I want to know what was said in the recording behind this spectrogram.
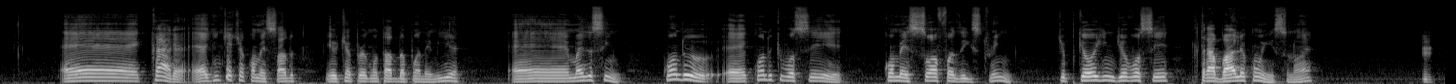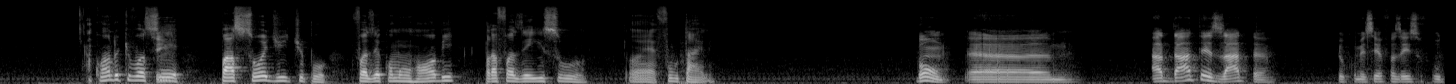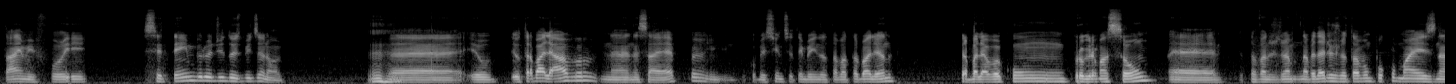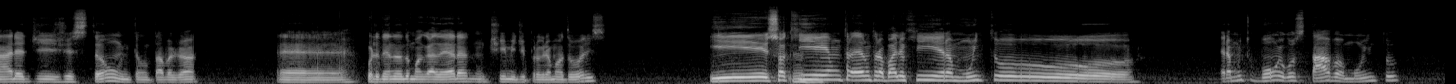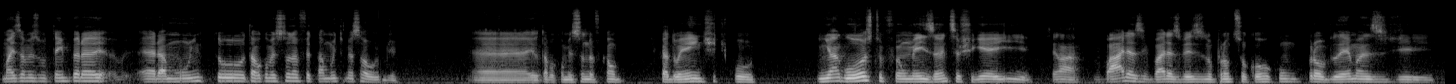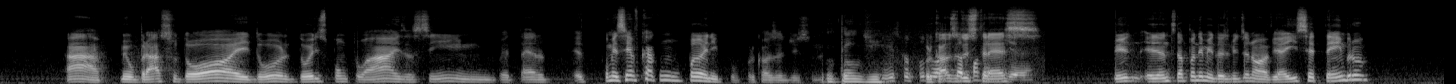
é, cara, é, a gente já tinha começado, eu tinha perguntado da pandemia, é, mas assim, quando, é, quando que você começou a fazer stream? Tipo, porque hoje em dia você trabalha com isso, não é? Quando que você passou de, tipo, fazer como um hobby pra fazer isso é, full time? Bom, é, a data exata eu comecei a fazer isso full time foi setembro de 2019. Uhum. É, eu, eu trabalhava né, nessa época, no comecinho de setembro ainda estava trabalhando. Trabalhava com programação. é, eu tava já- na verdade, eu já estava um pouco mais na área de gestão, então eu estava já é, coordenando uma galera, um time de programadores. E só que é um tra- era um trabalho que era muito era muito bom, eu gostava muito, mas ao mesmo tempo era, era muito. Tava começando a afetar muito minha saúde. É, eu tava começando a ficar, ficar doente, tipo, em agosto, que foi um mês antes, eu cheguei aí, sei lá, várias e várias vezes no pronto-socorro com problemas de. Ah, meu braço dói, dor, dores pontuais, assim. era- eu comecei a ficar com pânico por causa disso, né? Entendi. Isso tudo Por causa do estresse. Antes da pandemia, 2019. Aí, em setembro,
